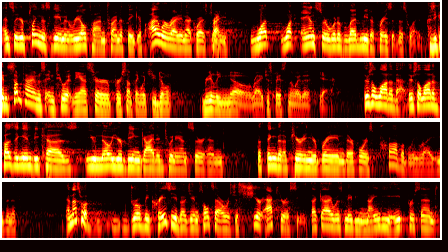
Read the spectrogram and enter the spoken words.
And so you're playing this game in real time trying to think if I were writing that question, Right. what, what answer would have led me to phrase it this way? Because you can sometimes intuit the answer for something which you don't really know, right? Just based on the way that, yeah. There's a lot of that. There's a lot of buzzing in because you know you're being guided to an answer, and the thing that appeared in your brain, therefore, is probably right, even if. And that's what drove me crazy about James Holzhauer was just sheer accuracy. That guy was maybe 98%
